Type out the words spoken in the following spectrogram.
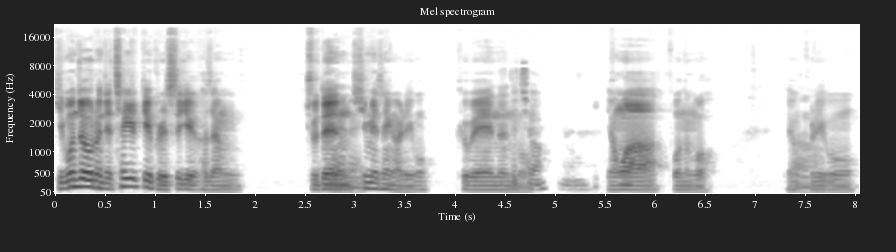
기본적으로 이제 책 읽기 글쓰기가 가장 주된 네네. 취미 생활이고 그 외에는 뭐 그렇죠. 영화 보는 거 네, 어. 그리고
